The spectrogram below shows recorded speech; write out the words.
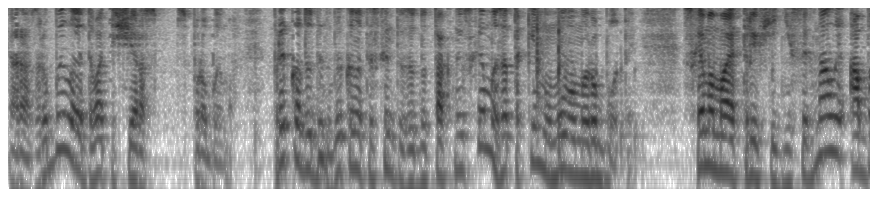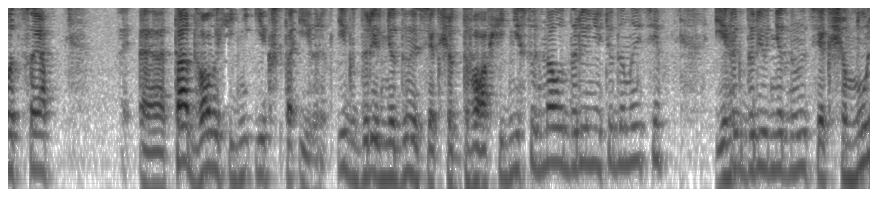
раз робили. Давайте ще раз спробуємо. Приклад 1. Виконати синтез однотакної схеми за такими умовами роботи. Схема має три вхідні сигнали А, Б, С е, та два вихідні X та Y. X дорівнює одиниці, якщо два вхідні сигнали дорівнюють одиниці. Y дорівнює одиниці, якщо 0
